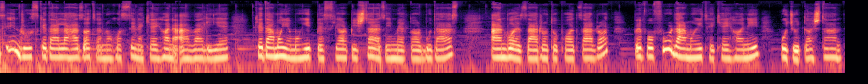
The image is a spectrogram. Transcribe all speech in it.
از این روز که در لحظات نخستین کیهان اولیه که دمای محیط بسیار بیشتر از این مقدار بوده است انواع ذرات و پادذرات به وفور در محیط کیهانی وجود داشتند.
